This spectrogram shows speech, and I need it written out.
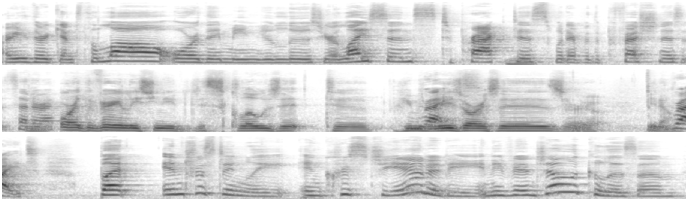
are either against the law or they mean you lose your license to practice mm. whatever the profession is, etc. Yeah. Or at the very least, you need to disclose it to human right. resources or. Yeah. You know. Right. But interestingly, in Christianity and evangelicalism,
